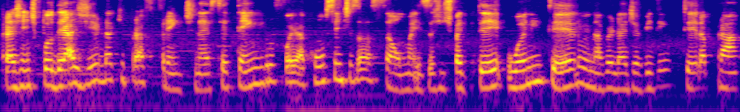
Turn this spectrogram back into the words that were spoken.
para a gente poder agir daqui para frente, né? Setembro foi a conscientização, mas a gente vai ter o ano inteiro e, na verdade, a vida inteira para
